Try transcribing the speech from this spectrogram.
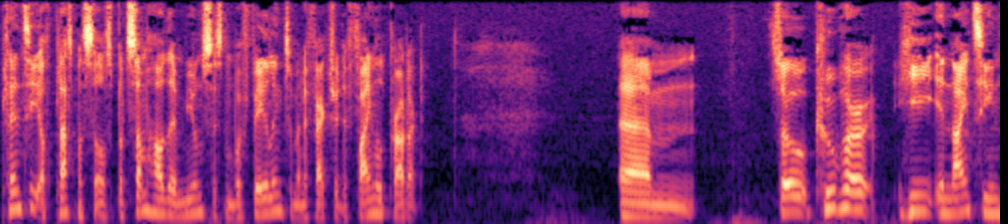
plenty of plasma cells, but somehow their immune system were failing to manufacture the final product. Um, so Cooper, he in 19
